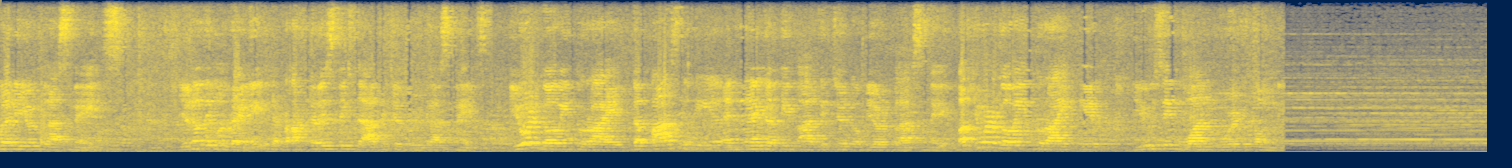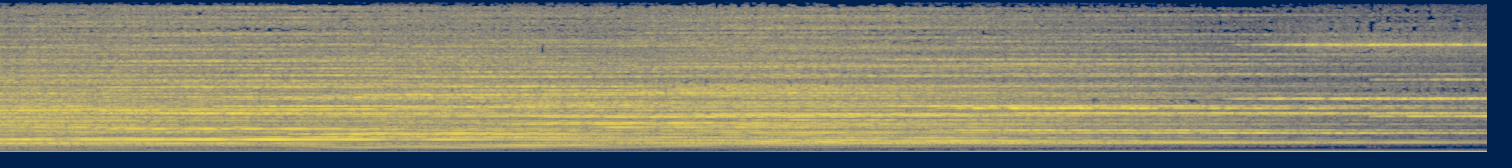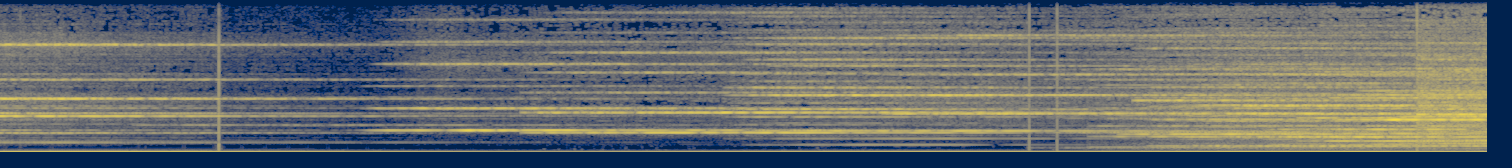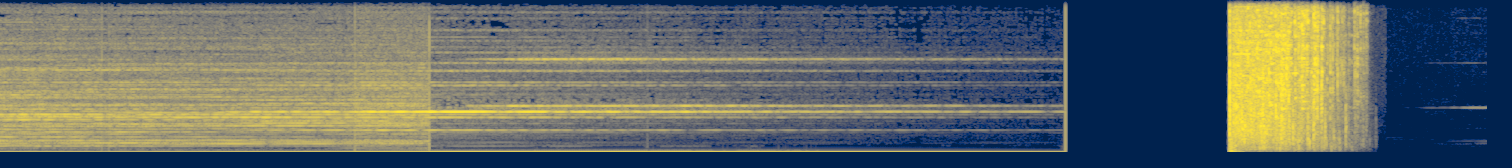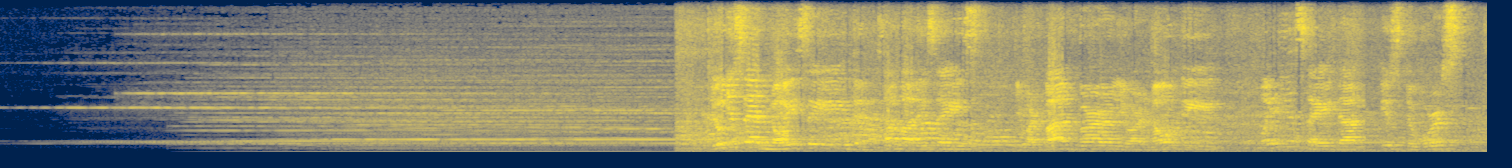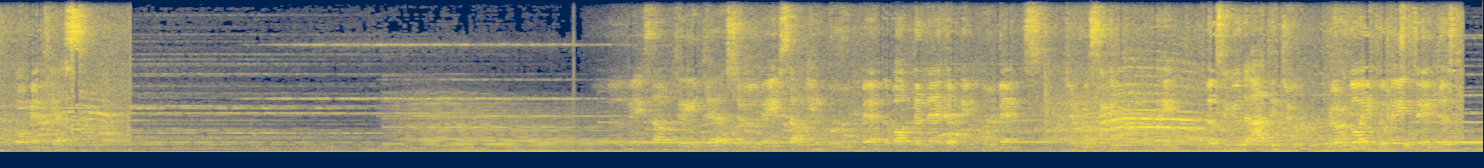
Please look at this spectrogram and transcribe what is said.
already your classmates. You know them already, the characteristics, the attitude of your classmates. You are going to write the positive and negative attitude of your classmate. But you are going to write it using one word only. You just said noisy, then somebody says you are bad girl, you are naughty. Why do you say that is the worst comment? Yes? Will make some changes, you will make some improvement about the negative comments you receive. Okay, that's a good attitude. You are going to make changes.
